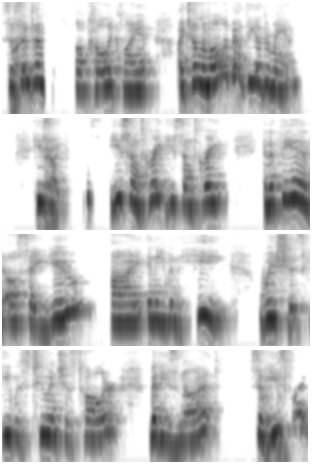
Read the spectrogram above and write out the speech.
So Right. sometimes I'll call a client. I tell him all about the other man. He's Yeah. like, "He sounds great. He sounds great." And at the end, I'll say, "You, I, and even he wishes he was two inches taller, but he's not. So he's Mhm. five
